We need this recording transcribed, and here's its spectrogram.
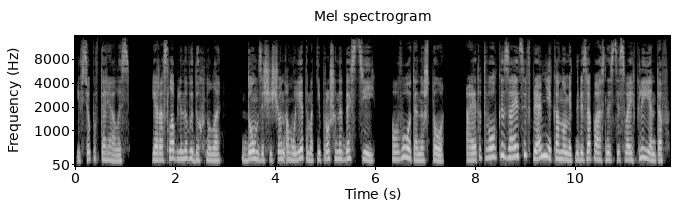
и все повторялось. Я расслабленно выдохнула. Дом защищен амулетом от непрошенных гостей. Вот оно что. А этот волк и заяц и впрямь не экономит на безопасности своих клиентов.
